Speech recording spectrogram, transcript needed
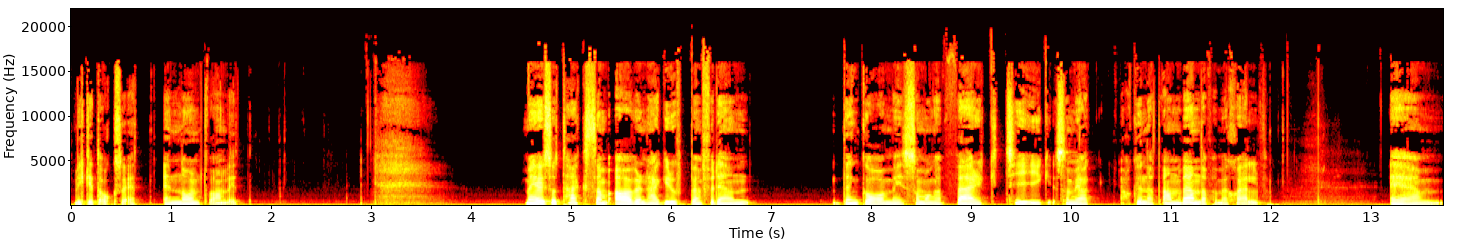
Vilket också är enormt vanligt. Men jag är så tacksam över den här gruppen för den, den gav mig så många verktyg som jag har kunnat använda för mig själv. Ehm,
